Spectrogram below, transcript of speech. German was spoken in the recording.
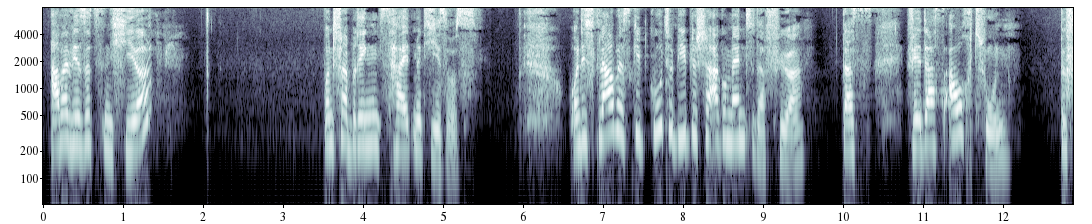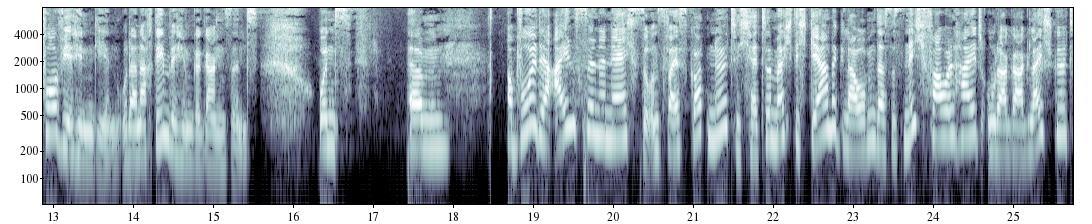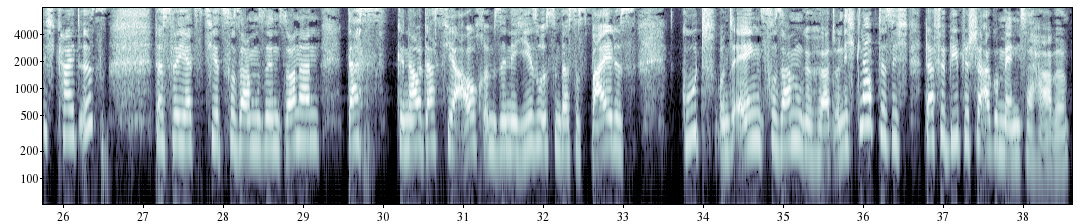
Aber wir sitzen hier und verbringen Zeit mit Jesus. Und ich glaube, es gibt gute biblische Argumente dafür, dass wir das auch tun bevor wir hingehen oder nachdem wir hingegangen sind. Und ähm, obwohl der einzelne Nächste uns weiß Gott nötig hätte, möchte ich gerne glauben, dass es nicht Faulheit oder gar Gleichgültigkeit ist, dass wir jetzt hier zusammen sind, sondern dass genau das hier auch im Sinne Jesu ist und dass es beides gut und eng zusammengehört. Und ich glaube, dass ich dafür biblische Argumente habe.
